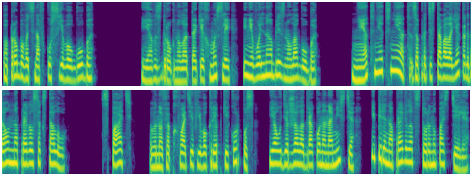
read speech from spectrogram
попробовать на вкус его губы. Я вздрогнула от таких мыслей и невольно облизнула губы. «Нет, нет, нет», — запротестовала я, когда он направился к столу. «Спать!» Вновь обхватив его крепкий корпус, я удержала дракона на месте и перенаправила в сторону постели.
